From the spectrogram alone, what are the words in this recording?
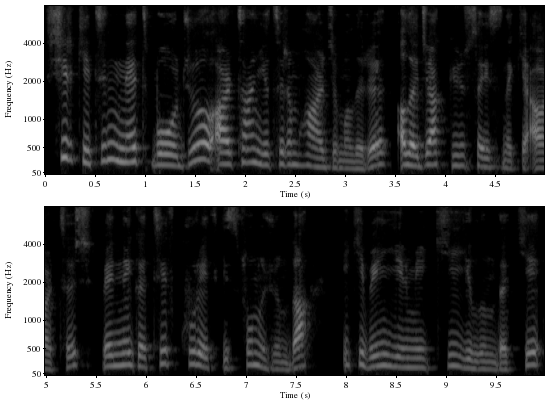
Şirketin net borcu artan yatırım harcamaları, alacak gün sayısındaki artış ve negatif kur etkisi sonucunda 2022 yılındaki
